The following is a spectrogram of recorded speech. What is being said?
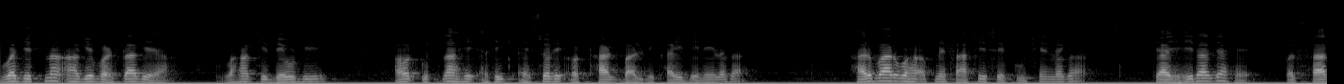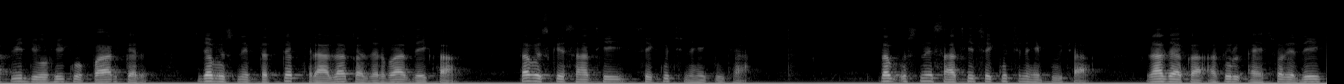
वह जितना आगे बढ़ता गया, वहाँ की देवढ़ी और उतना ही अधिक ऐश्वर्य और ठाट बाल दिखाई देने लगा। हर बार वह अपने साथी से पूछने लगा, क्या यही राजा है? पर सातवीं ड्योढ़ी को पार कर जब उसने प्रत्यक्ष राजा का दरबार देखा, तब उसके साथी से कुछ नहीं पूछा। तब उसने साथी से कुछ नहीं पूछा। राजा का अतुल ऐश्वर्य देख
